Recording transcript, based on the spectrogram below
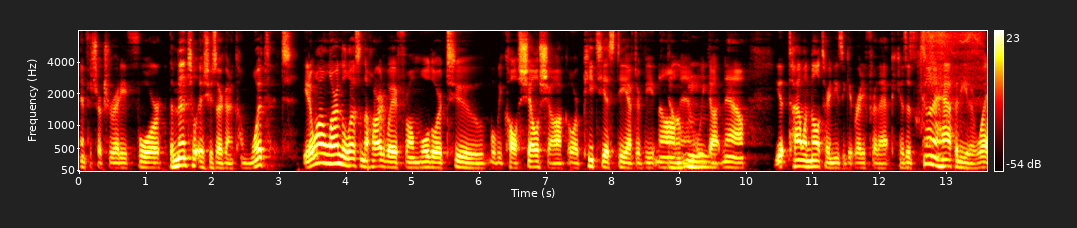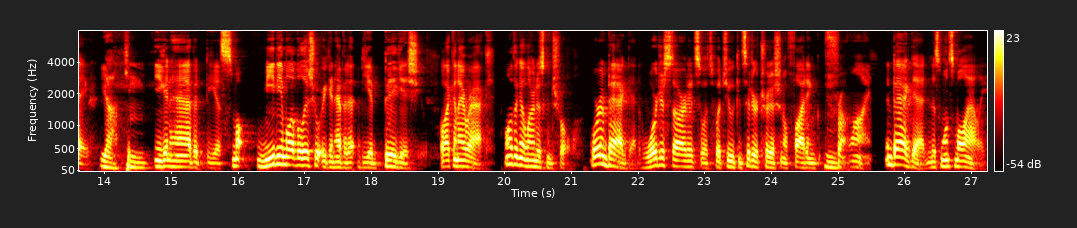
infrastructure ready for the mental issues that are going to come with it. You don't want to learn the lesson the hard way from World War II, what we call shell shock or PTSD after Vietnam and what we mm. got now. Yet Taiwan military needs to get ready for that because it's going to happen either way. 呀，嗯 hmm. You can have it be a small, medium level issue, or you can have it be a big issue. Like in Iraq, one thing I learned is control. We're in Baghdad. The war just started, so it's what you would consider a traditional fighting hmm. front line. In Baghdad, in this one small alley,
